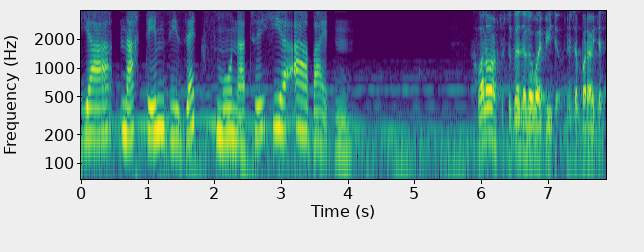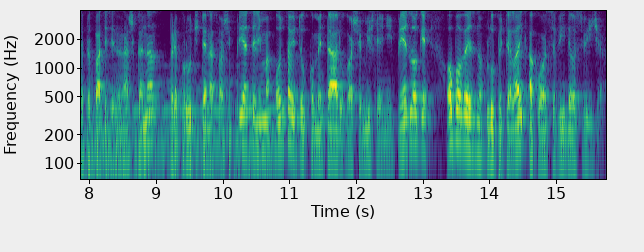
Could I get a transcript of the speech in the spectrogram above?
Ja, nachdem Sie sechs Monate hier arbeiten. Hvala vam što ste gledali ovaj video. Ne zaboravite se pretplatiti na naš kanal, preporučite nas vašim prijateljima, ostavite u komentaru vaše mišljenje i prijedloge, obavezno lupite like ako vam se video sviđa.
